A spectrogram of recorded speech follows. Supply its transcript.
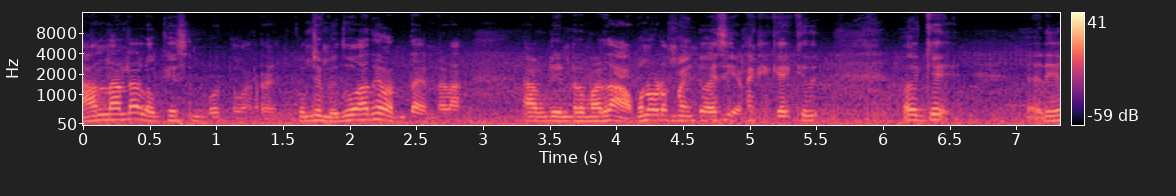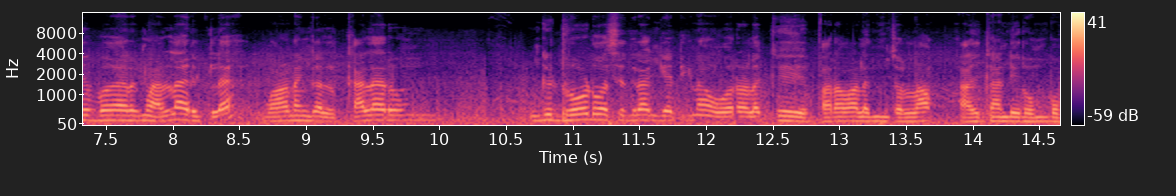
நான் தான்டா லொக்கேஷன் போட்டு வர்றேன். கொஞ்சம் மெதுவாகவே வந்தால் என்னடா? அப்படின்ற மாதிரி தான் அவனோட மைண்ட் வாய்ஸ் எனக்கு கேட்குது ஓகே நிறைய பாருங்க நல்லா இருக்குல்ல? வானங்கள் கலரும் இங்கிட்டு ரோடு வசதிலாம் கேட்டிங்கன்னா ஓரளவுக்கு பரவாயில்லன்னு சொல்லலாம். அதுக்காண்டி ரொம்ப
